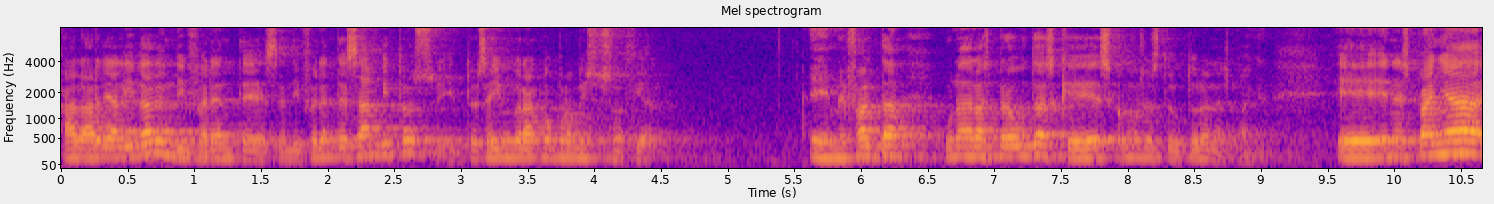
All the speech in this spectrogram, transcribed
a la realidad en diferentes, en diferentes ámbitos, y entonces hay un gran compromiso social. Eh, me falta una de las preguntas que es cómo se estructura en España. Eh, en España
